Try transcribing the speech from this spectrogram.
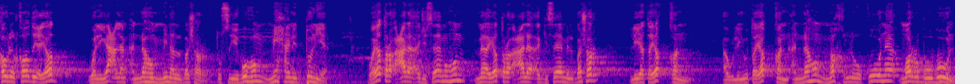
قول القاضي عياض وليعلم أنهم من البشر تصيبهم محن الدنيا ويطرأ على أجسامهم ما يطرأ على أجسام البشر ليتيقن أو ليتيقن أنهم مخلوقون مربوبون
